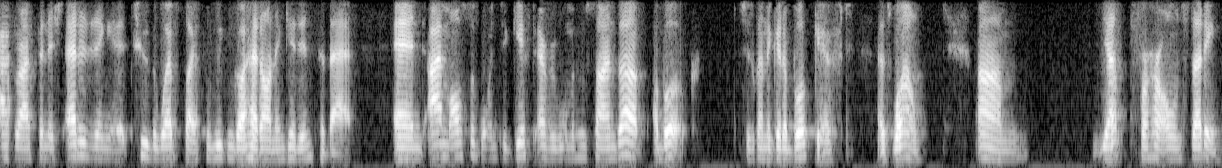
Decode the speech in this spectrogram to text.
after I finish editing it to the website, so we can go ahead on and get into that. And I'm also going to gift every woman who signs up a book. She's going to get a book gift as well. Um, yep, for her own study.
